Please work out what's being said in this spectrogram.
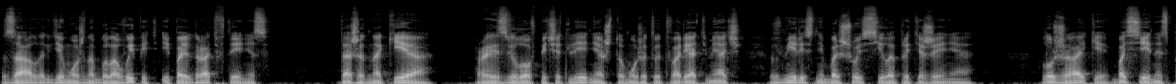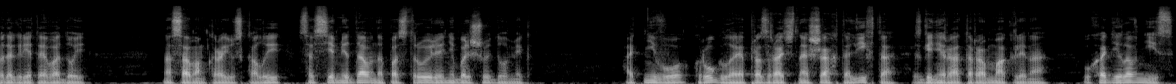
залы, где можно было выпить и поиграть в теннис. Даже на Кеа произвело впечатление, что может вытворять мяч в мире с небольшой силой притяжения. Лужайки, бассейны с подогретой водой. На самом краю скалы совсем недавно построили небольшой домик. От него круглая прозрачная шахта лифта с генератором Маклина уходила вниз,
